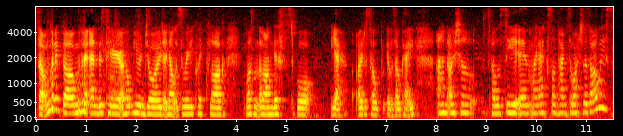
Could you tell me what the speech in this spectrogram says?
So I'm gonna go, I'm gonna end this here. I hope you enjoyed. I know it was a really quick vlog. It wasn't the longest, but yeah, I just hope it was okay. And I shall suppose see you in my next one. Thanks for watching as always.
